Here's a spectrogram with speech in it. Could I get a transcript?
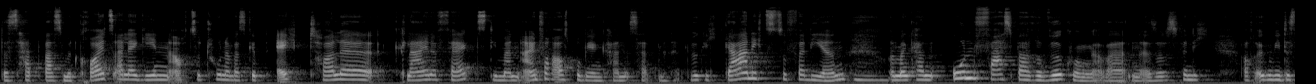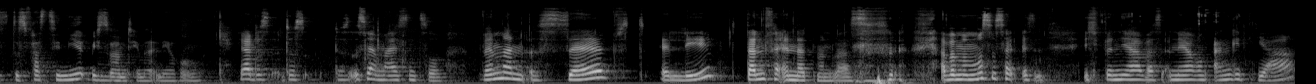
Das hat was mit Kreuzallergenen auch zu tun, aber es gibt echt tolle kleine Facts, die man einfach ausprobieren kann. Es hat, man hat wirklich gar nichts zu verlieren mhm. und man kann unfassbare Wirkungen erwarten. Also das finde ich auch irgendwie, das, das fasziniert mich mhm. so am Thema Ernährung. Ja, das, das, das ist ja meistens so. Wenn man es selbst erlebt, dann verändert man was. aber man muss es halt, ich bin ja, was Ernährung angeht, ja.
